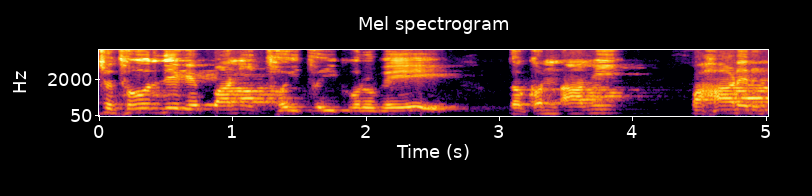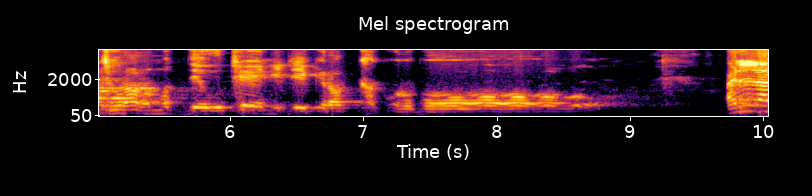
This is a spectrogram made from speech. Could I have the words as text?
চতুর্দিকে পানি থই থই করবে, তখন আমি পাহাড়ের চূড়ার মধ্যে উঠে নিজেকে রক্ষা করব। আল্লাহ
